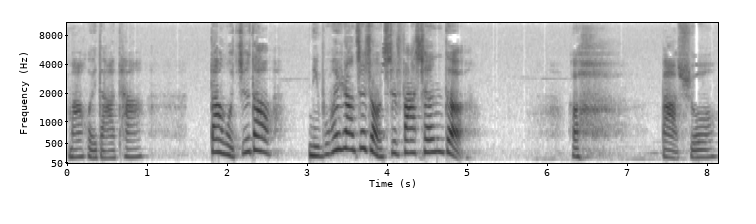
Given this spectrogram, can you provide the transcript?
妈回答他。但我知道你不会让这种事发生的。啊，爸说，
